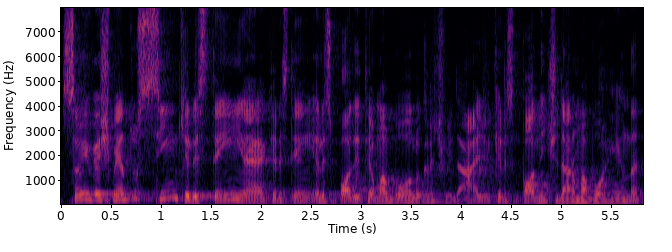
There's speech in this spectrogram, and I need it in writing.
São investimentos sim que eles têm, é, que eles têm, eles podem ter uma boa lucratividade, que eles podem te dar uma boa renda,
